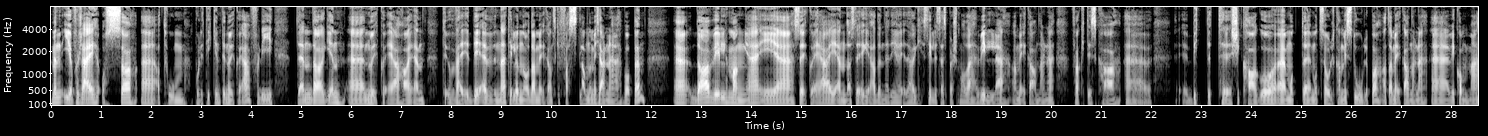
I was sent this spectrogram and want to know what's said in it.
men i og for seg også eh, atompolitikken til Nord-Korea. Fordi den dagen eh, Nord-Korea har en troverdig evne til å nå det amerikanske fastlandet med kjernevåpen, eh, da vil mange i eh, Sør-Korea i enda større grad enn det de gjør i dag, stille seg spørsmålet ville amerikanerne faktisk ha eh, byttet Chicago eh, mot, eh, mot, Seoul. Kan vi stole på at amerikanerne eh, vil komme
